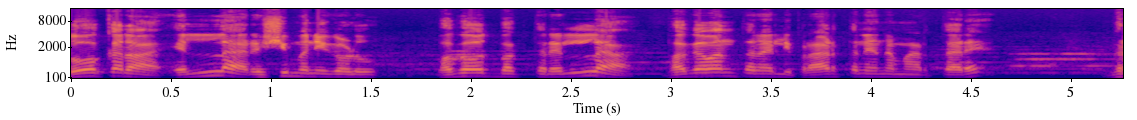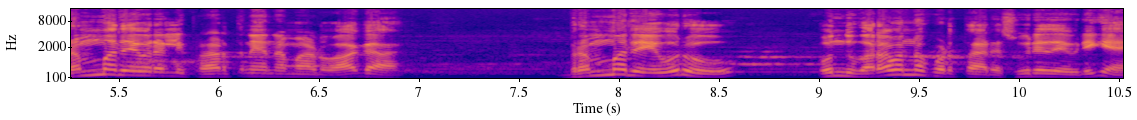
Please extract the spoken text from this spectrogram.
ಲೋಕದ ಎಲ್ಲ ಋಷಿಮುನಿಗಳು, ಭಗವದ್ಭಕ್ತರೆಲ್ಲ ಭಗವಂತನಲ್ಲಿ ಪ್ರಾರ್ಥನೆಯನ್ನು ಮಾಡ್ತಾರೆ. ಬ್ರಹ್ಮದೇವರಲ್ಲಿ ಪ್ರಾರ್ಥನೆಯನ್ನು ಮಾಡುವಾಗ ಬ್ರಹ್ಮದೇವರು ಒಂದು ವರವನ್ನು ಕೊಡ್ತಾರೆ ಸೂರ್ಯದೇವರಿಗೆ,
